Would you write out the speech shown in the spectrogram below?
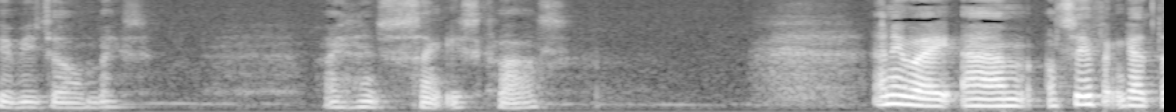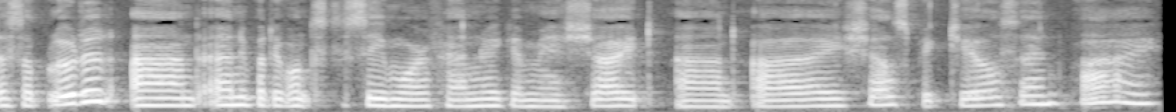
baby zombies. I just think he's class. Anyway, um, I'll see if I can get this uploaded and anybody wants to see more of Henry, give me a shout and I shall speak to you all soon. Bye.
